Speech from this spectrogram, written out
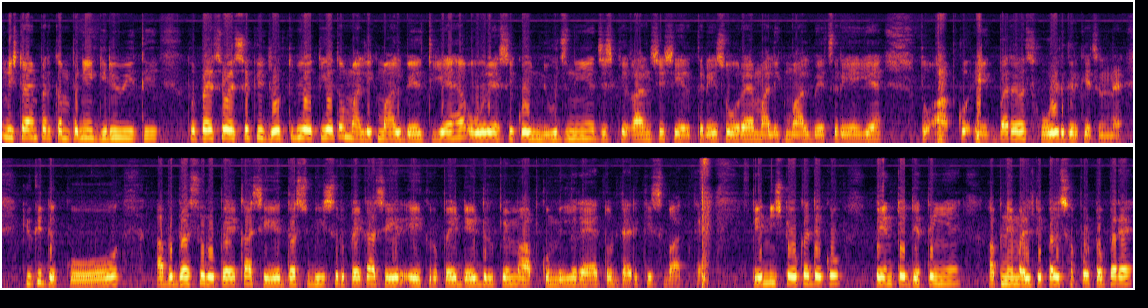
इस टाइम पर कंपनी गिरी हुई थी तो पैसे वैसे की ज़रूरत भी होती है तो मालिक माल बेच दिया है, और ऐसी कोई न्यूज़ नहीं है, जिसके कारण से शेयर क्रेस हो रहा है, मालिक माल बेच रहे हैं ये। तो आपको एक बार बस होल्ड करके चलना है, क्योंकि देखो, अब दस रुपए का शेयर दस बीस रुपए का शेयर एक रुपये डेढ़ रुपये में आपको मिल रहा है तो डर किस बात का है? पेन स्टॉक है देखो। पेन तो देते ही हैं, अपने मल्टीपल सपोर्टों पर है।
